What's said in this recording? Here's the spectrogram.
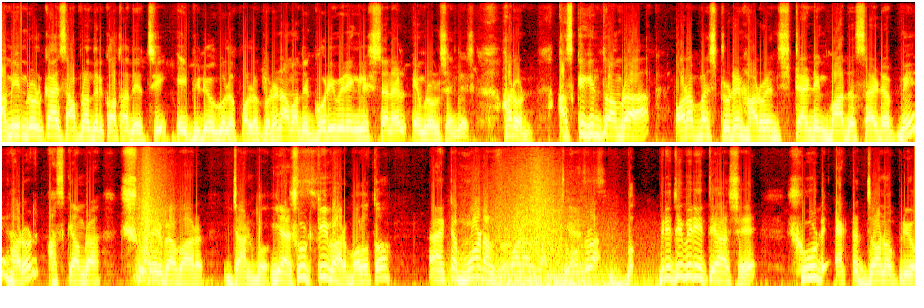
আমি ইমরুল কায়েস আপনাদের কথা দিচ্ছি এই ভিডিওগুলো ফলো করুন আমাদের গরিবের English channel Imrul's English Harun আজকে কিন্তু আমরা one of my student Harun standing by the side of me Harun আজকে আমরা সুরের ব্যবহার জানব. সুর কি ভার বলো তো একটা মডেল মডাল বন্ধুরা পৃথিবীর ইতিহাসে শুড একটা জনপ্রিয়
